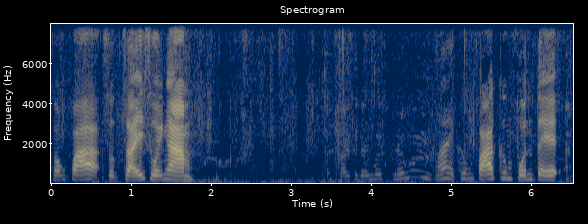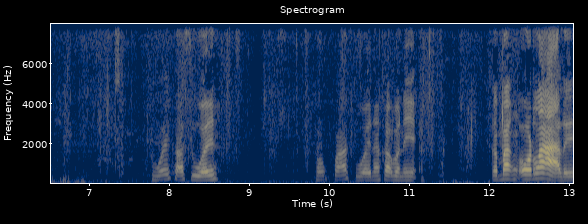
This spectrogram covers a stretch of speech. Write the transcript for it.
ท้องฟ้าสดใสสวยงามใครที่ไหนมือครึ้ม ไม่ครึ้มฟ้าครึ้มฝนเตะ สวยค่ะสวยท้องฟ้าสวยนะครับวันนี้กำลังออร่าเลย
